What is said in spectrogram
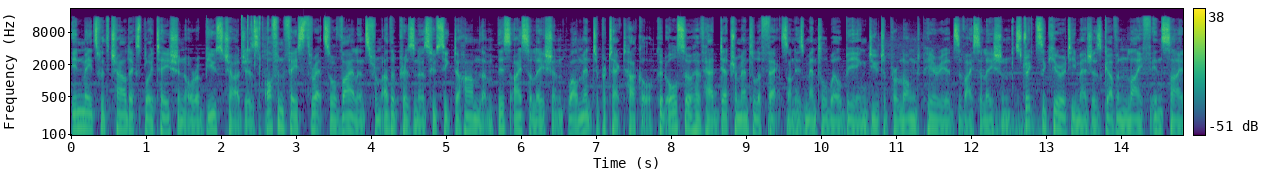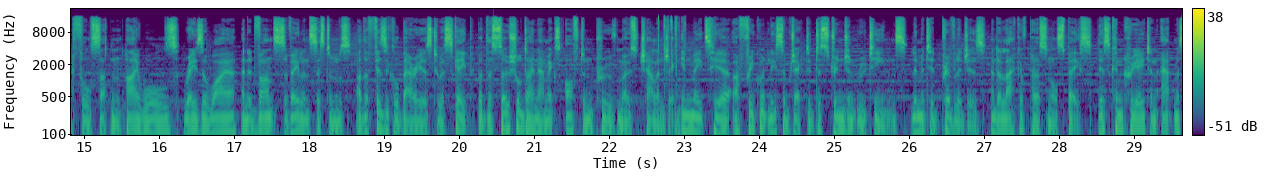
Inmates with child exploitation or abuse charges often face threats or violence from other prisoners who seek to harm them. This isolation, while meant to protect Huckle, could also have had detrimental effects on his mental well-being due to prolonged periods of isolation. Strict security measures govern life inside Full Sutton. High walls, razor wire, and advanced surveillance systems are the physical barriers to escape, but the social dynamics often prove most challenging. Inmates here are frequently subjected to stringent routines, limited privileges, and a lack of personal space. This can create an atmosphere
